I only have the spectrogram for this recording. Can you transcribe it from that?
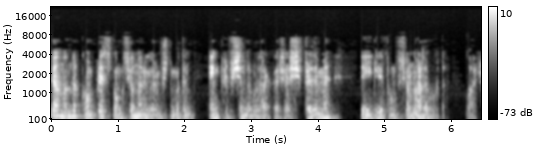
Bir anlamda compress fonksiyonlarını görmüştüm. Bakın encryption da burada arkadaşlar. Şifreleme ile ilgili fonksiyonlar da burada var.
